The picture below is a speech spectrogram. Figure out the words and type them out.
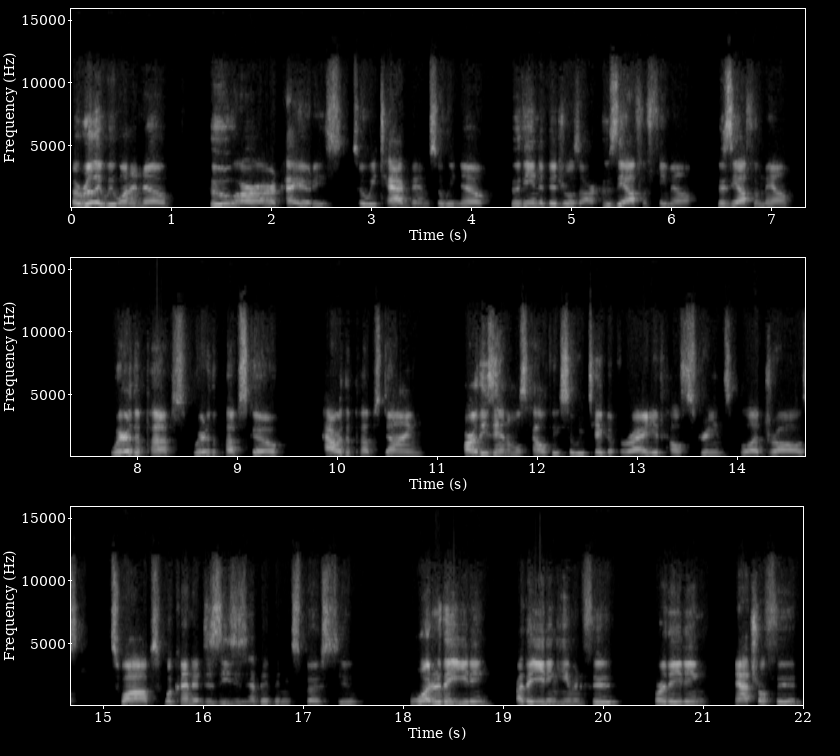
But really, we want to know who are our coyotes, so we tag them so we know who the individuals are, who's the alpha female, who's the alpha male, where are the pups, where do the pups go, how are the pups dying, are these animals healthy? So we take a variety of health screens, blood draws, swabs. What kind of diseases have they been exposed to? What are they eating? Are they eating human food or are they eating natural food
